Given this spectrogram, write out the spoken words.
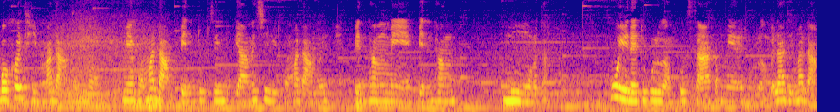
บเคยถิ่มมาดามเลยพี่น้องแม่ของมาดามเป็นทุกสิ่งทุกอย่างในชีวิตของมาดามเลย เป็นทั้งแม่เป็นทั้งมูนะจ๊ะคุยได้ทุกเรื่องปรึกษากับแม่ได้ทุกเรื่องเวลาที่มาดาม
